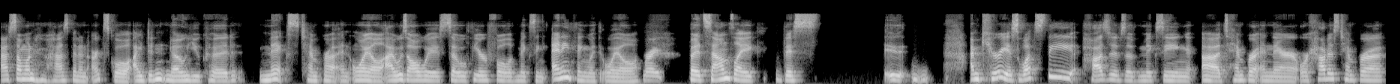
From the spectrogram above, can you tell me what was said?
as someone who has been in art school i didn't know you could mix tempera and oil. I was always so fearful of mixing anything with oil. Right. But it sounds like this I'm curious, what's the positives of mixing uh, tempera in there, or how does tempera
